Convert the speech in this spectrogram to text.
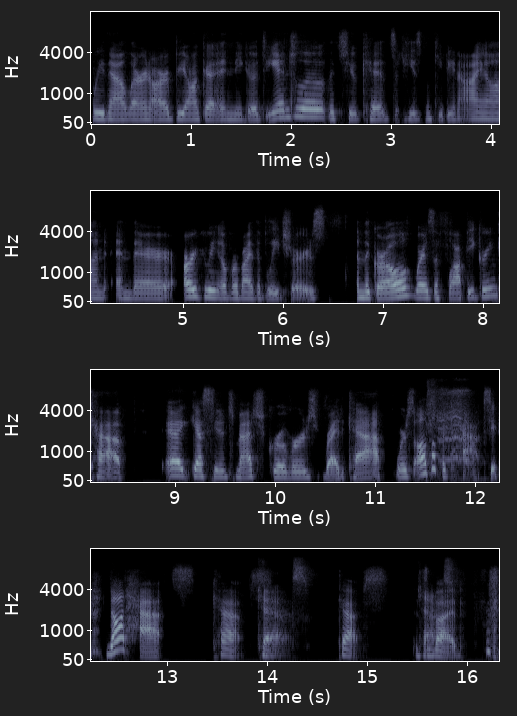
we now learn are Bianca and Nico di Angelo, the two kids that he's been keeping an eye on, and they're arguing over by the bleachers. And the girl wears a floppy green cap. I guess you know to match Grover's red cap. Where's all about the caps here? Not hats, caps. Caps. Caps. It's Caps. a vibe.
